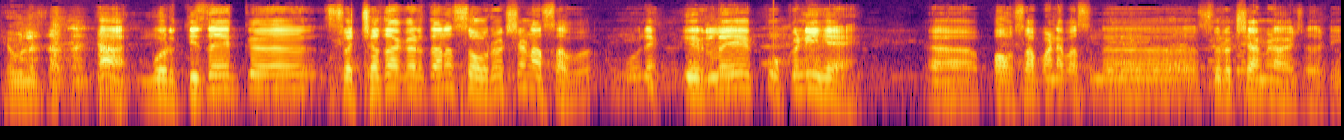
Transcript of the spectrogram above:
ठेवलं जातं हां मूर्तीचं एक स्वच्छता करताना संरक्षण असावं. म्हणून एक इरलं एक कोकणी हे आहे. पावसा पाण्यापासून सुरक्षा मिळावी याच्यासाठी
